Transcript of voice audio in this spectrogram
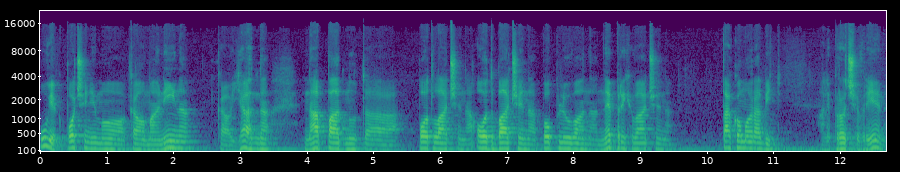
Uvijek počinjemo kao manina, kao jadna, napadnuta, potlačena, odbačena, popljuvana, neprihvaćena. Tako mora biti. Ali proće vrijeme.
